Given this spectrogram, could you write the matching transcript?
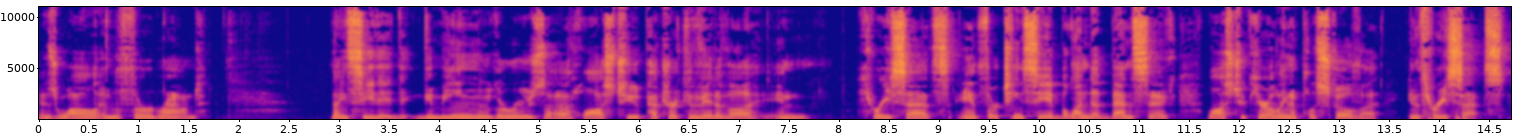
as well in the third round. Ninth seeded Garbiñe Muguruza lost to Petra Kvitova in three sets, and 13 seeded Belinda Bencic lost to Karolina Pliskova in three sets.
